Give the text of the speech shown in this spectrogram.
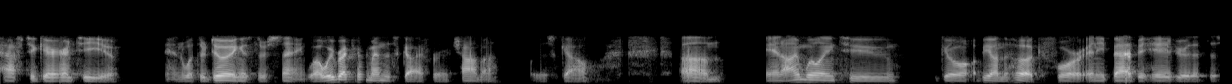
have to guarantee you. And what they're doing is they're saying, well, we recommend this guy for a Chama or this gal. Um, and I'm willing to go be on the hook for any bad behavior that this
